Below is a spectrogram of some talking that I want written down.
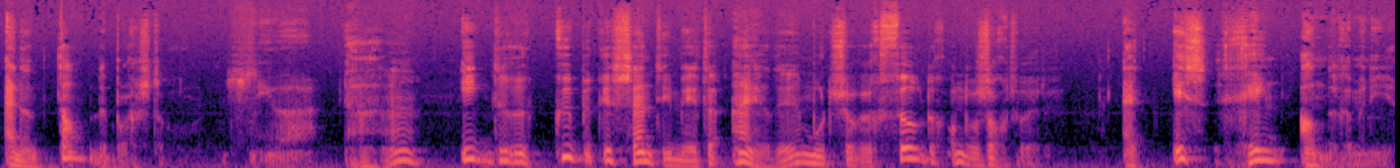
En een tandenborstel. Dat is niet waar. Ja, iedere kubieke centimeter aarde moet zorgvuldig onderzocht worden. Er is geen andere manier.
